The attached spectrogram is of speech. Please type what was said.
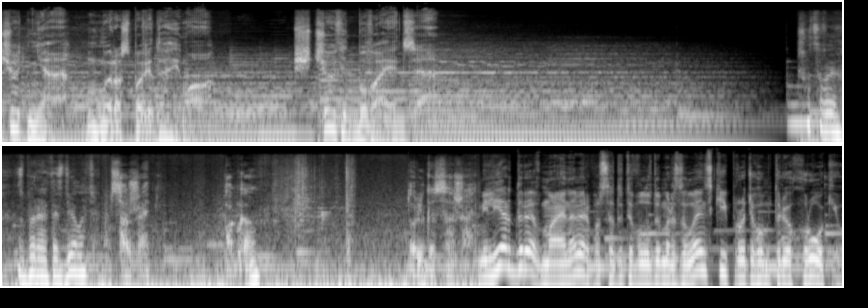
Щодня ми розповідаємо, що відбувається. Що це ви збираєтесь робити? Сажать. Пока только сажа. Мільярд дерев має намір посадити Володимир Зеленський протягом трьох років.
